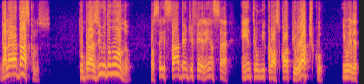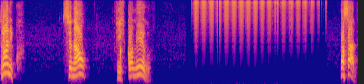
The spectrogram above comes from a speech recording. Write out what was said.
Galera Dáscalos, do Brasil e do mundo, vocês sabem a diferença entre um microscópio óptico e um eletrônico? Se não, fique comigo. Moçada,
